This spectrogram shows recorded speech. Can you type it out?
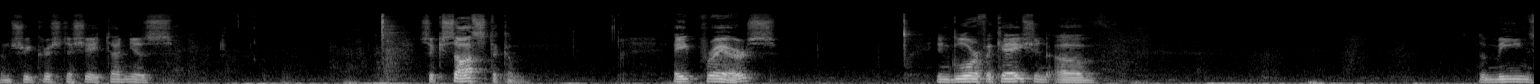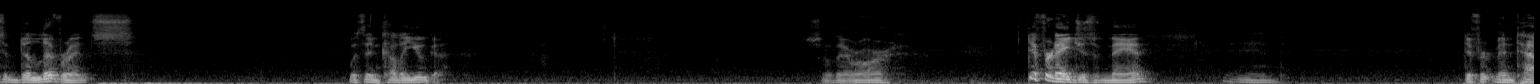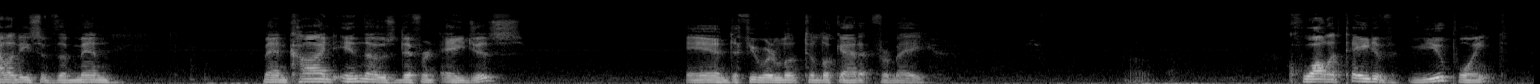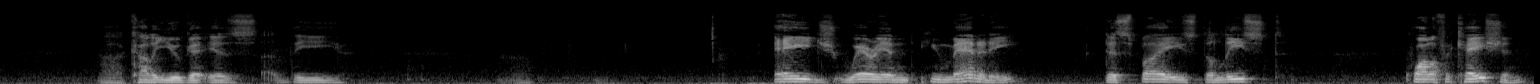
on Sri Krishna Chaitanya's Siksastakam, eight prayers in glorification of the means of deliverance within Kali Yuga. So there are different ages of man and different mentalities of the men mankind in those different ages. And if you were look, to look at it from a uh, qualitative viewpoint, uh, Kali Yuga is the uh, age wherein humanity displays the least qualification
